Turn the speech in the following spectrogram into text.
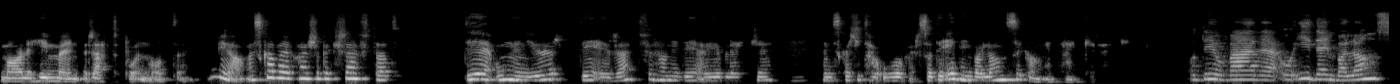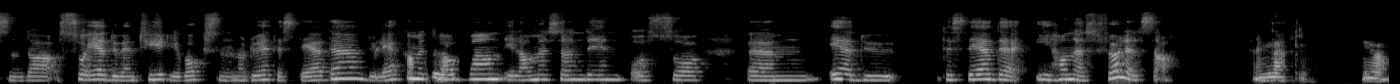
male himmelen rett på en måte. Ja, man skal bare kanskje bekrefte at det ungen gjør, det er rett for han i det øyeblikket, men det skal ikke ta over. Så det er den balansegangen, tenker jeg. Og, det å være, og i den balansen da, så er du en tydelig voksen når du er til stede. Du leker med tobbene i lag med sønnen din, og så um, er du til stede i hans følelser. Nettopp. Ja.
